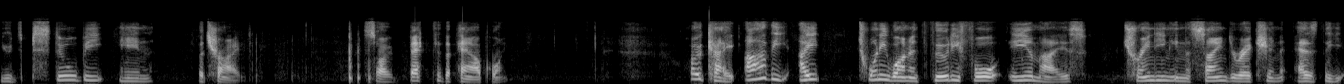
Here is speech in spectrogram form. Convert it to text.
you'd still be in the trade. So back to the PowerPoint. Okay, are the 8, 21 and 34 EMAs trending in the same direction as the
